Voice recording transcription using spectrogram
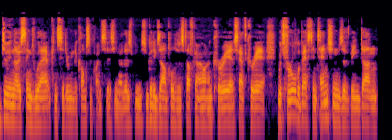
doing those things without considering the consequences. You know, there's been some good examples of stuff going on in Korea, South Korea, which for all the best intentions have been done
